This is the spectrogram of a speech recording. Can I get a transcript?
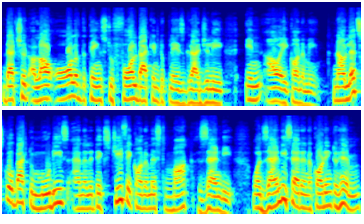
that should allow all of the things to fall back into place gradually in our economy. Now let's go back to Moody's Analytics chief economist Mark Zandi. What Zandi said, and according to him,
